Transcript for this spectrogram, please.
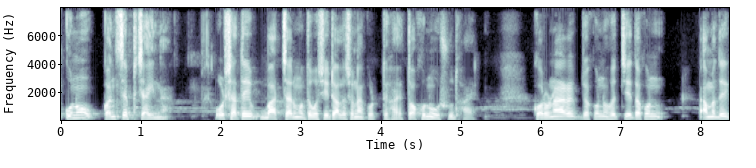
কোনো কনসেপ্ট চাই না। ওর সাথে বাচ্চার মতো বসে একটু আলোচনা করতে হয়, তখনও ওষুধ হয়। করোনার যখন হচ্ছে, তখন আমাদের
